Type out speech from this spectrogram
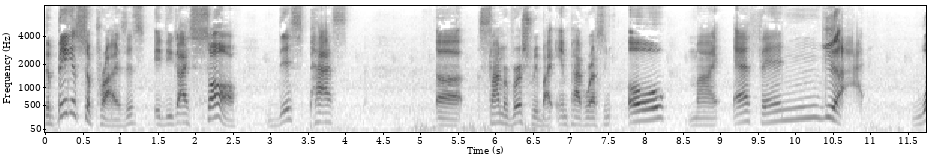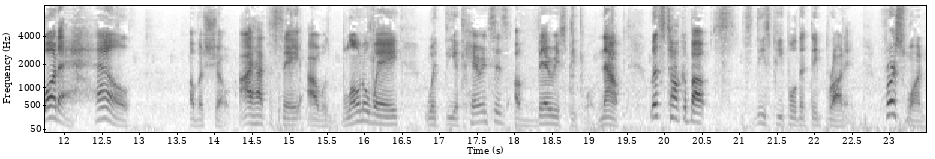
The biggest surprise is if you guys saw this past uh, Slammiversary by Impact Wrestling. Oh my effing god! What a hell of a show! I have to say, I was blown away with the appearances of various people. Now, let's talk about these people that they brought in. First one,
